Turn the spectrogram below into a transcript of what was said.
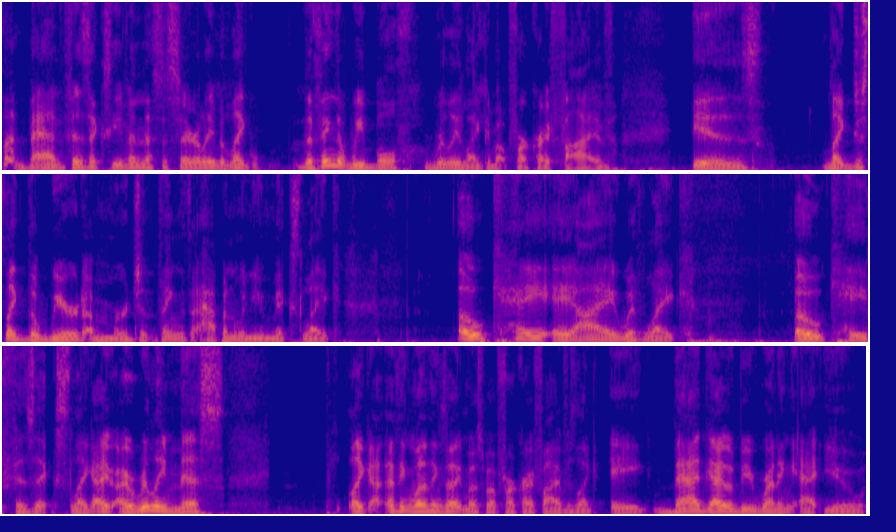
not bad physics even necessarily, but like the thing that we both really liked about Far Cry 5 is like just like the weird emergent things that happen when you mix like okay AI with like okay physics. Like I, I really miss like I think one of the things I like most about Far Cry 5 is like a bad guy would be running at you.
